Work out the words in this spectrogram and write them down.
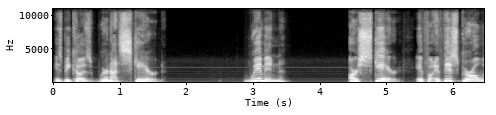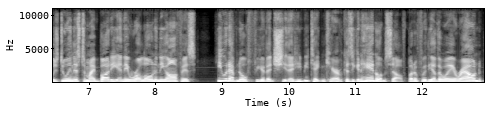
is because we're not scared. Women are scared. If if this girl was doing this to my buddy and they were alone in the office, he would have no fear that she that he'd be taken care of because he can handle himself. But if we're the other way around,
